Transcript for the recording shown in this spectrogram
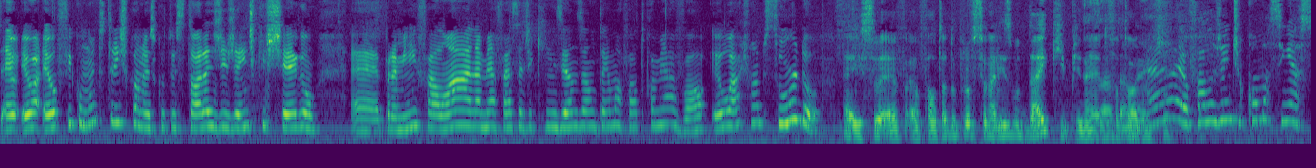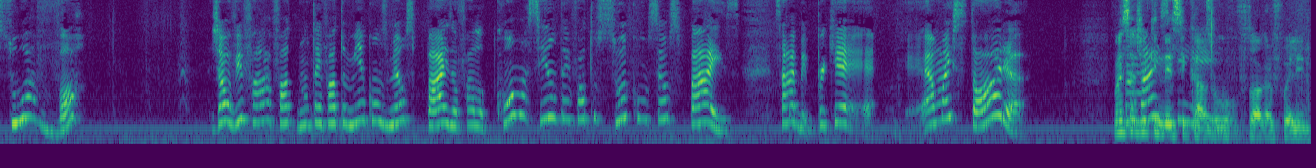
Eu, eu, eu fico muito triste quando eu escuto histórias de gente que chegam é, pra mim e falam: Ah, na minha festa de 15 anos eu não tenho uma foto com a minha avó. Eu acho um absurdo. É, isso é, é a falta do profissionalismo da equipe, né? Do Exatamente. fotógrafo. É, eu falo, gente, como assim é a sua avó? Já ouvi falar, foto, não tem foto minha com os meus pais. Eu falo, como assim não tem foto sua com os seus pais? Sabe? Porque é, é uma história. Mas você acha que nesse que- caso o fotógrafo ele,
